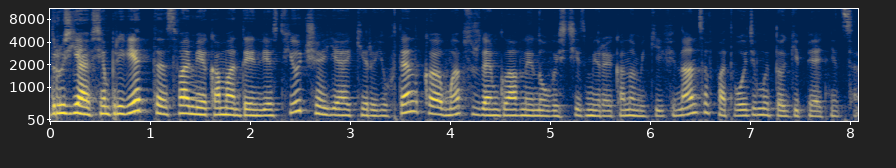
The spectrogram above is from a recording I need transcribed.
Друзья, всем привет! С вами команда Invest Future, я Кира Юхтенко. Мы обсуждаем главные новости из мира экономики и финансов, подводим итоги пятницы.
